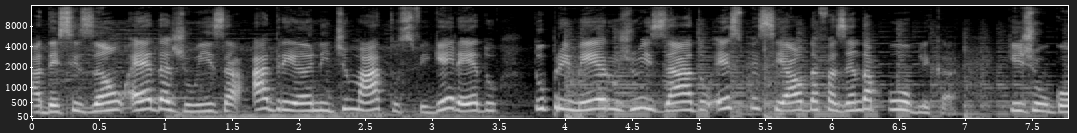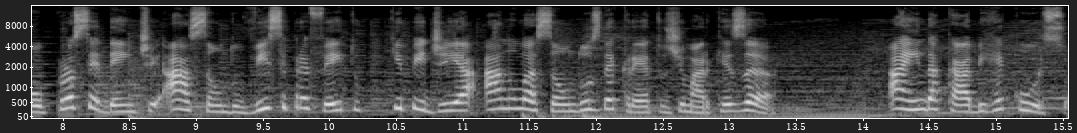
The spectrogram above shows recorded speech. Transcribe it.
A decisão é da juíza Adriane de Matos Figueiredo, do primeiro Juizado Especial da Fazenda Pública, que julgou procedente a ação do vice-prefeito que pedia anulação dos decretos de Marquesan. Ainda cabe recurso.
